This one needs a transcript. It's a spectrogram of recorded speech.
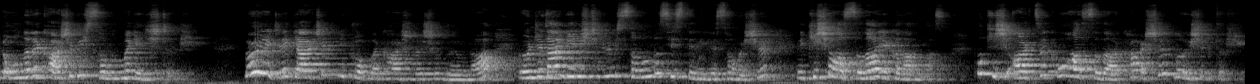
ve onlara karşı bir savunma geliştirir. Böylece gerçek mikropla karşılaşıldığında önceden geliştirilmiş savunma sistemiyle savaşır ve kişi hastalığa yakalanmaz. Bu kişi artık o hastalığa karşı bağışıktır.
